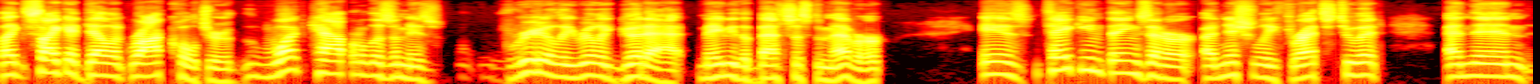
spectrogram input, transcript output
like psychedelic rock culture, what capitalism is really, really good at, maybe the best system ever, is taking things that are initially threats to it and then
